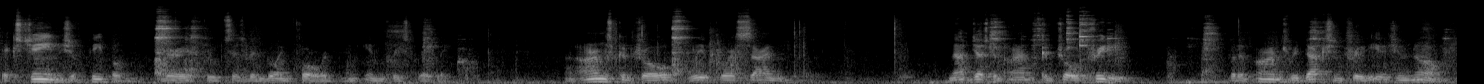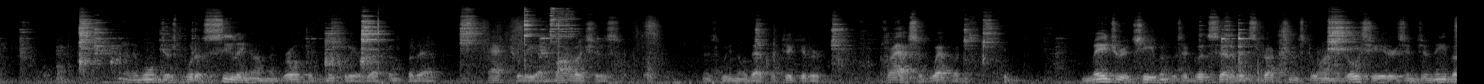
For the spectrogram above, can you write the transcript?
the exchange of people, various groups, has been going forward and increased greatly. On arms control, we of course signed not just an arms control treaty, but an arms reduction treaty, as you know. And it won't just put a ceiling on the growth of nuclear weapons, but that actually abolishes, as we know, that particular class of weapons. Major achievement was a good set of instructions to our negotiators in Geneva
